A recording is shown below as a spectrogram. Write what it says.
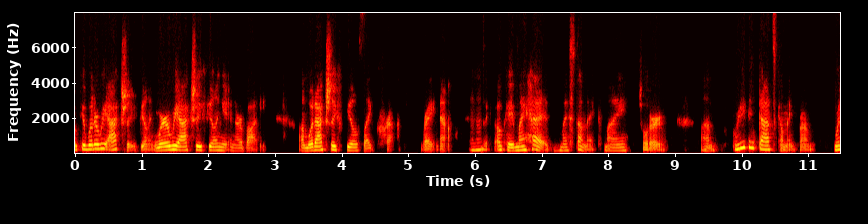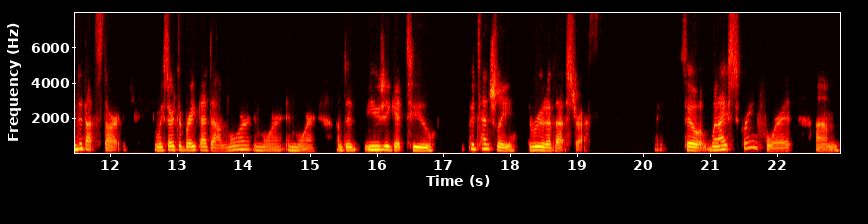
okay, what are we actually feeling? Where are we actually feeling it in our body? Um, what actually feels like crap right now? Mm-hmm. Like, okay, my head, my stomach, my shoulder. Um, where do you think that's coming from? When did that start? And we start to break that down more and more and more um, to usually get to potentially the root of that stress. Right? So when I screen for it, um,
